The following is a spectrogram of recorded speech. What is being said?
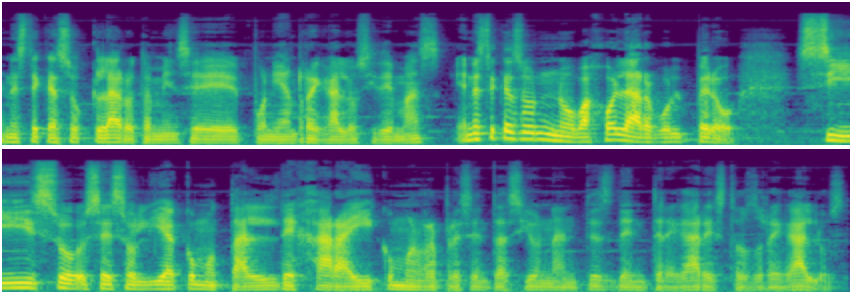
En este caso, claro, también se ponían regalos y demás. En este caso no bajo el árbol, pero sí se solía como tal dejar ahí como en representación antes de entregar estos regalos.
